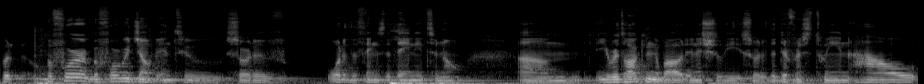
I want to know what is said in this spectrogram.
But before before we jump into sort of what are the things that they need to know, um, you were talking about initially sort of the difference between how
